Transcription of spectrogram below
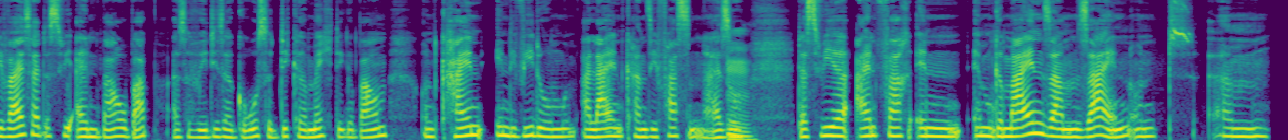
Die Weisheit ist wie ein Baobab, also wie dieser große, dicke, mächtige Baum und kein Individuum allein kann sie fassen. Also, mm. dass wir einfach in, im gemeinsamen Sein und ähm,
